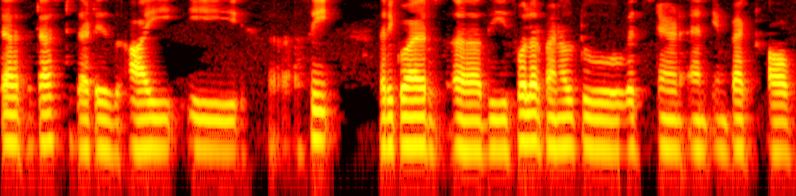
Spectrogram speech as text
test that is IEC requires uh, the solar panel to withstand an impact of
